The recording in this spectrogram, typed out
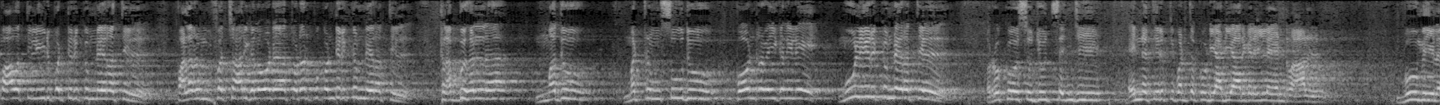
பாவத்தில் ஈடுபட்டிருக்கும் நேரத்தில் பலரும் விபச்சாரிகளோட தொடர்பு கொண்டிருக்கும் நேரத்தில் கிளப்புகள்ல மது மற்றும் சூது போன்றவைகளிலே மூழ்கி இருக்கும் நேரத்தில் ருக்கு சுஜூத் செஞ்சு என்ன திருப்திப்படுத்தக்கூடிய அடியார்கள் இல்லை என்றால் பூமியில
